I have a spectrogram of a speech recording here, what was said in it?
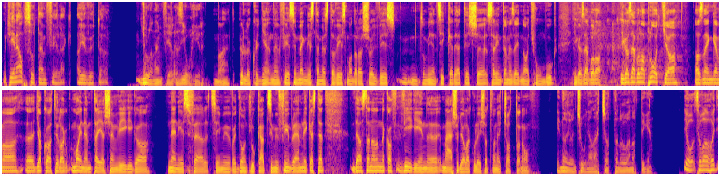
úgyhogy én abszolút nem félek a jövőtől. Gyula nem fél, ez jó hír. Na hát örülök, hogy nem félsz. Én megnéztem ezt a vészmadaras, vagy vész, nem tudom, milyen cikkedet, és szerintem ez egy nagy humbug. Igazából a, igazából a plotja az engem a, gyakorlatilag majdnem teljesen végig a Ne nézz fel című, vagy Don't Look Up című filmre emlékeztet, de aztán annak a végén máshogy alakul, és ott van egy csattanó. Egy nagyon csúnya nagy csattanó van ott, igen. Jó, szóval, hogy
